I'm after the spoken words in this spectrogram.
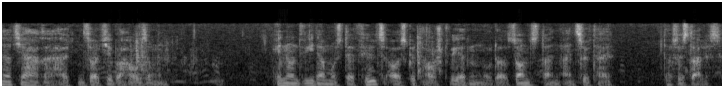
100 Jahre halten solche Behausungen. Hin und wieder muss der Filz ausgetauscht werden oder sonst ein Einzelteil. Das ist alles.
